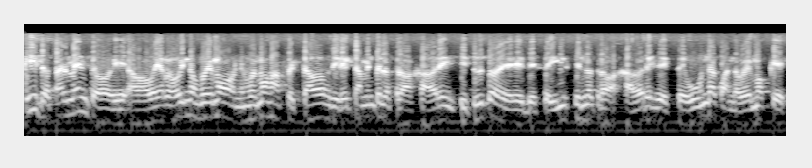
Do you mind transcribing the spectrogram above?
Sí, totalmente. A ver, hoy nos vemos nos vemos afectados directamente los trabajadores del instituto de, seguir siendo trabajadores de segunda cuando vemos que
